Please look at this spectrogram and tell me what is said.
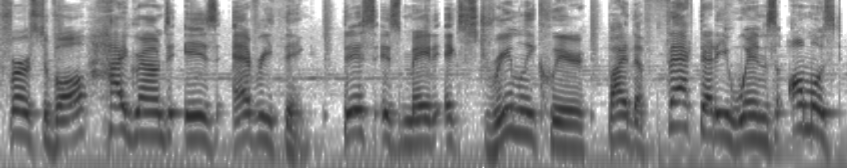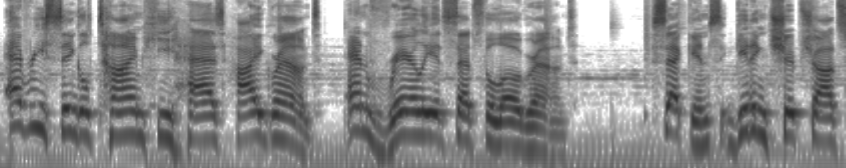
First of all, high ground is everything. This is made extremely clear by the fact that he wins almost every single time he has high ground, and rarely accepts the low ground. Second, getting chip shots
